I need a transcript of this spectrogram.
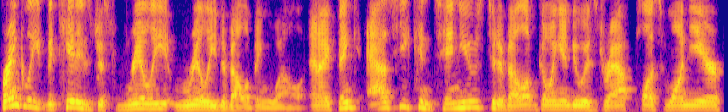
frankly, the kid is just really, really developing well. And I think as he continues to develop going into his draft plus one year,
